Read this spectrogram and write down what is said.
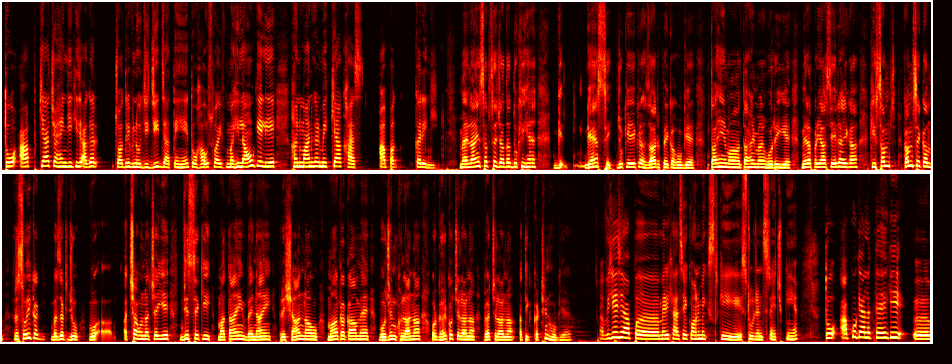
तो आप क्या चाहेंगी कि अगर चौधरी विनोद जी जीत जाते हैं तो हाउसवाइफ महिलाओं के लिए हनुमानगढ़ में क्या खास आप करेंगी। महिलाएँ सबसे ज़्यादा दुखी हैं गैस से जो कि एक हज़ार रुपये का हो गया है। ताही वहाँ ताही वहाँ हो रही है। मेरा प्रयास ये रहेगा कि सम कम से कम रसोई का बजट जो वो अच्छा होना चाहिए जिससे कि माताएँ बहनाएँ परेशान ना हो। माँ का काम है भोजन खुलाना और घर को चलाना। घर चलाना अति कठिन हो गया है। विजय जी आप मेरे ख्याल से इकोनॉमिक्स की स्टूडेंट्स रह चुकी हैं। तो आपको क्या लगता है कि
